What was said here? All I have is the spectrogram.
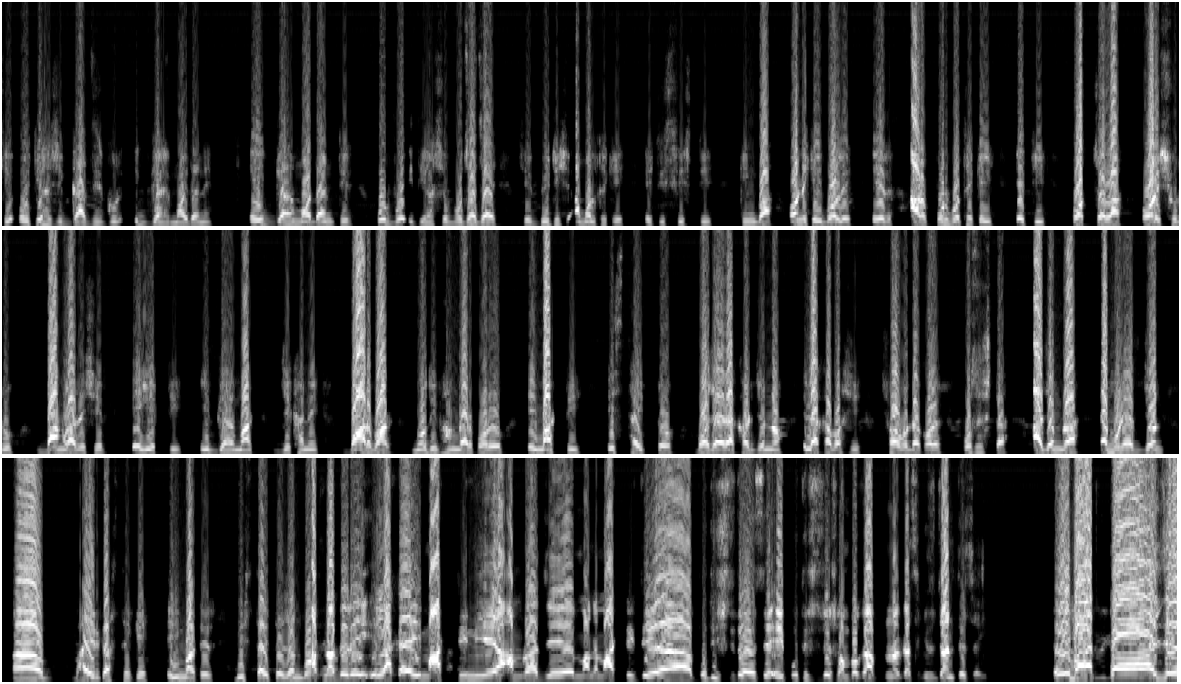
সেই ঐতিহাসিক গাজীরপুর ঈদগাহ ময়দানে। এই ঈদগাহ ময়দানটির পূর্ব ইতিহাসে বোঝা যায় সেই ব্রিটিশ আমল থেকে এটি সৃষ্টি কিংবা অনেকেই বলে এর আরও পূর্ব থেকেই এটি পথ চলা করে শুরু। বাংলাদেশের এই একটি ঈদগাহ মাঠ, যেখানে বারবার নদী ভাঙ্গার পরেও এই মাঠটি স্থায়িত্ব বজায় রাখার জন্য এলাকাবাসী সর্বদা করে প্রচেষ্টা। আজ আমরা এমন একজন ভাইয়ের কাছ থেকে এই মাঠের বিস্তারিত জানব। আপনাদের এই এলাকায় এই মাঠটি নিয়ে আমরা যে মানে মাঠটি প্রতিষ্ঠিত হয়েছে, এই প্রতিষ্ঠিত সম্পর্কে আপনার কাছে কিছু জানতে চাই। এই মাঠটা, এই যে,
